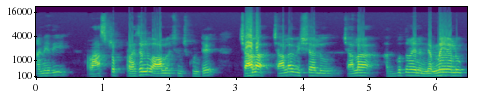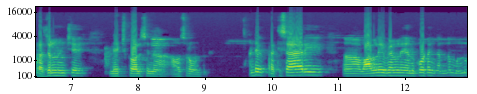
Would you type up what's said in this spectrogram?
అనేది రాష్ట్ర ప్రజలు ఆలోచించుకుంటే చాలా చాలా విషయాలు చాలా అద్భుతమైన నిర్ణయాలు ప్రజల నుంచే నేర్చుకోవాల్సిన అవసరం ఉంటుంది. అంటే ప్రతిసారి వాళ్ళని వీళ్ళని అనుకోవటం కన్నా ముందు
